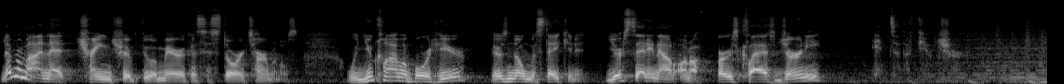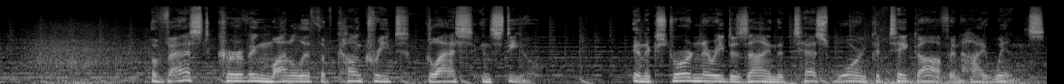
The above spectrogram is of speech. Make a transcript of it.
Never mind that train trip through America's historic terminals. When you climb aboard here, there's no mistaking it. You're setting out on a first class journey into the future. A vast, curving monolith of concrete, glass, and steel an extraordinary design that Tess warned could take off in high winds.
